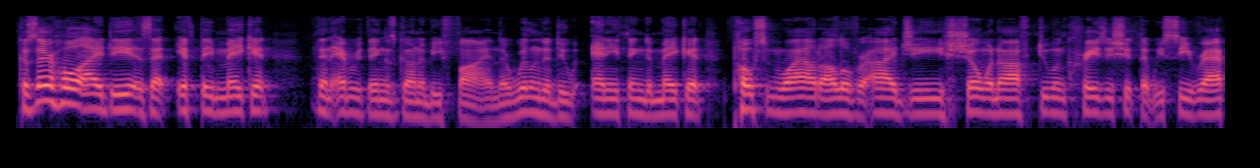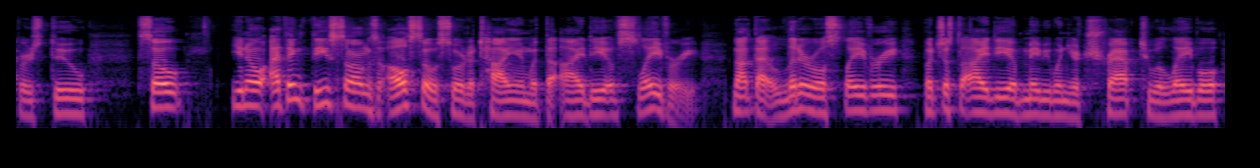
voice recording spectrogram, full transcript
because their whole idea is that if they make it, then everything's going to be fine. They're willing to do anything to make it, posting wild all over IG, showing off, doing crazy shit that we see rappers do. So, you know, I think these songs also sort of tie in with the idea of slavery. Not that literal slavery, but just the idea of maybe when you're trapped to a label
